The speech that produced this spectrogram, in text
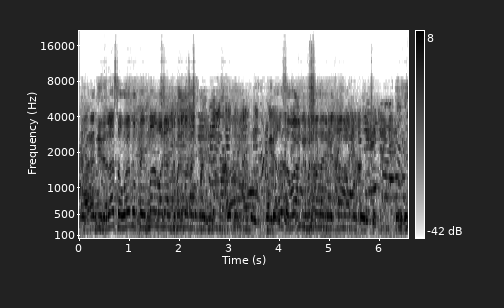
अरे दिलेला सवय बघ पेजमाल मध्ये आठवणी बसायची दिलेला सवय आठवणी बसायची पेजमाल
